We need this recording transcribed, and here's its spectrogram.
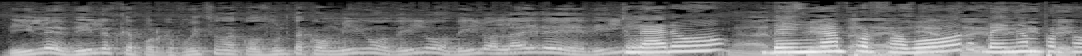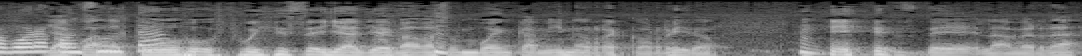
Diles, diles que porque fuiste a una consulta conmigo, dilo, dilo al aire, dilo. Claro, No, no es vengan, cierto, por no favor, cierto, vengan, por favor, a ya consulta. Cuando tú fuiste ya llevabas un buen camino recorrido. Este, la verdad,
